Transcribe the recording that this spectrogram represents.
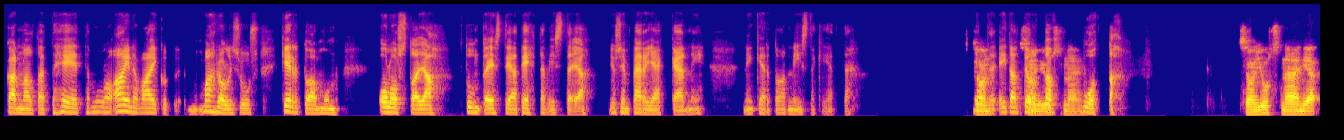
kannalta, että hei, että mulla on aina vaiku- mahdollisuus kertoa mun olosta ja tunteista ja tehtävistä, ja jos en pärjääkään, niin, niin kertoa niistäkin, että, on, että ei tarvitse odottaa vuotta se on just näin, ja,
